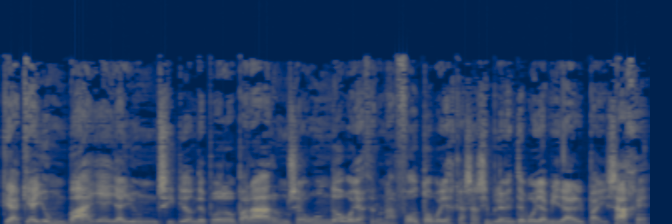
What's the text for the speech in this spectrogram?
que aquí hay un valle y hay un sitio donde puedo parar un segundo, voy a hacer una foto, voy a descansar, simplemente voy a mirar el paisaje.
